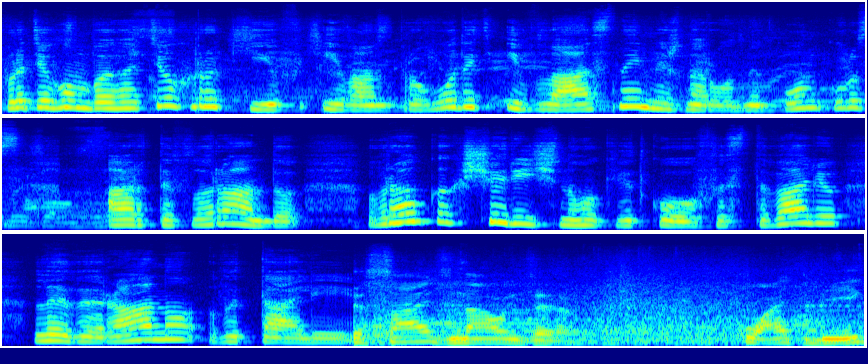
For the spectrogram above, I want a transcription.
Протягом багатьох років Іван проводить і власний міжнародний конкурс Арте Флорандо в рамках щорічного квіткового фестивалю Леверано в Італії. The size now is uh, quite big,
